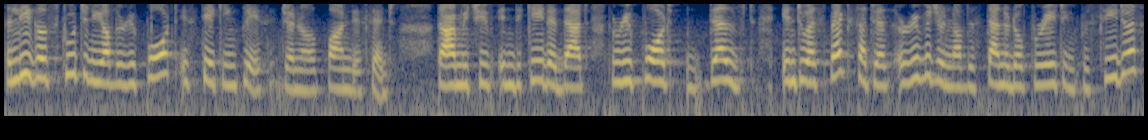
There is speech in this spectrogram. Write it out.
the legal scrutiny of the report is taking place, General Pandey said. The Army Chief indicated that the report delved into aspects such as a revision of the standard operating procedures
